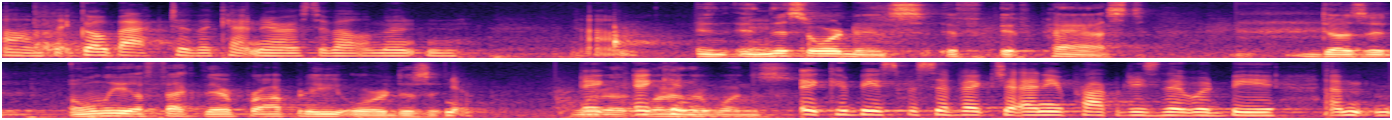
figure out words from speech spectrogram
um, that go back to the Kent Narrows development and, um, in, in this ordinance, if, if passed, does it only affect their property, or does it? No. What It- o- it what can- other ones? It could be specific to any properties that would be um,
